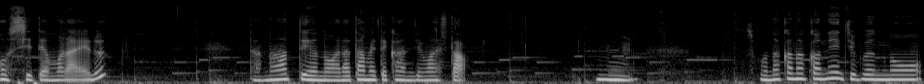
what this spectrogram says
欲してもらえるだなっていうのを改めて感じました。うん、そうなかなかね自分の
